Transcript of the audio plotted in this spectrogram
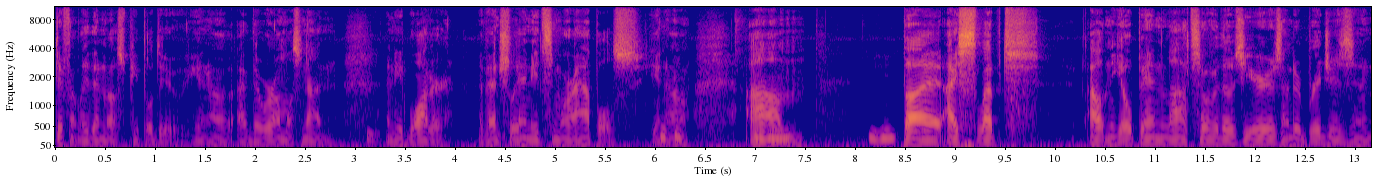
differently than most people do. You know, I, there were almost none. I need water. Eventually, I need some more apples. You know, mm-hmm. um, mm-hmm. but I slept out in the open lots over those years under bridges and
